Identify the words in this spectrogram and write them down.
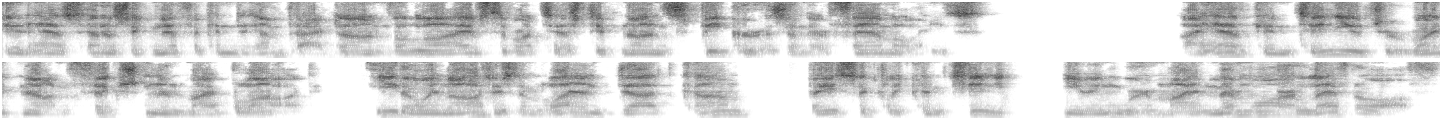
It has had a significant impact on the lives of autistic non speakers and their families. I have continued to write nonfiction in my blog, IdoInAutismLand.com, basically continuing where my memoir left off.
